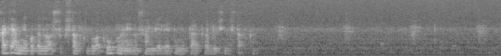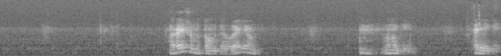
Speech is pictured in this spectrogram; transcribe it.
Хотя мне показалось, что ставка была крупная, и на самом деле это не так, обычная ставка. Рейджем тонкая value. Многие реги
